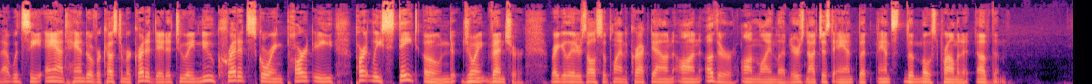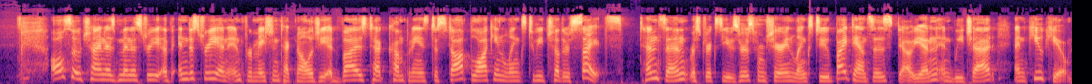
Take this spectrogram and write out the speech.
That would see Ant hand over customer credit data to a new credit scoring party, partly state owned joint venture. Regulators also plan to crack down on other online lenders, not just Ant, but Ant's the most prominent of them. Also, China's Ministry of Industry and Information Technology advised tech companies to stop blocking links to each other's sites. Tencent restricts users from sharing links to ByteDance's Douyin and WeChat and QQ.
